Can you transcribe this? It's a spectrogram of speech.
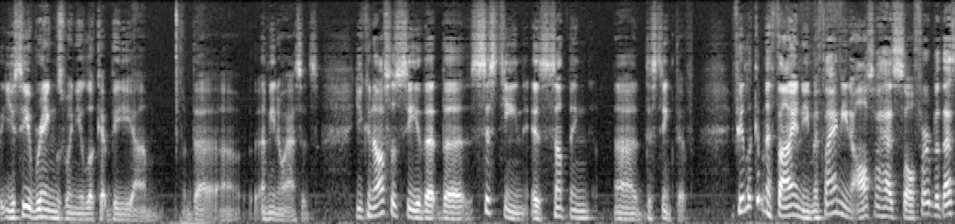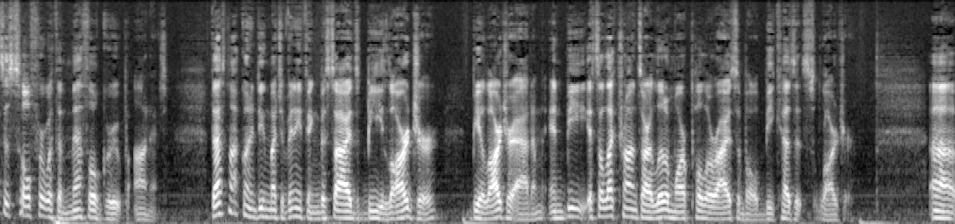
you see rings when you look at the um, the uh, amino acids. You can also see that the cysteine is something uh, distinctive. If you look at methionine, methionine also has sulfur, but that's a sulfur with a methyl group on it. That's not going to do much of anything besides be larger, be a larger atom, and be its electrons are a little more polarizable because it's larger. Uh,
